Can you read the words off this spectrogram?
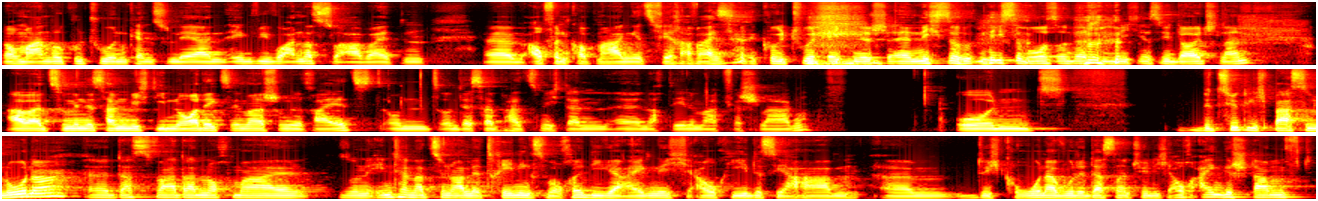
nochmal andere Kulturen kennenzulernen, irgendwie woanders zu arbeiten. Äh, auch wenn Kopenhagen jetzt fairerweise kulturtechnisch äh, nicht, so, nicht so groß unterschiedlich ist wie Deutschland. Aber zumindest haben mich die Nordics immer schon gereizt und, und deshalb hat es mich dann äh, nach Dänemark verschlagen. Und bezüglich Barcelona, äh, das war dann nochmal so eine internationale Trainingswoche, die wir eigentlich auch jedes Jahr haben. Ähm, durch Corona wurde das natürlich auch eingestampft.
